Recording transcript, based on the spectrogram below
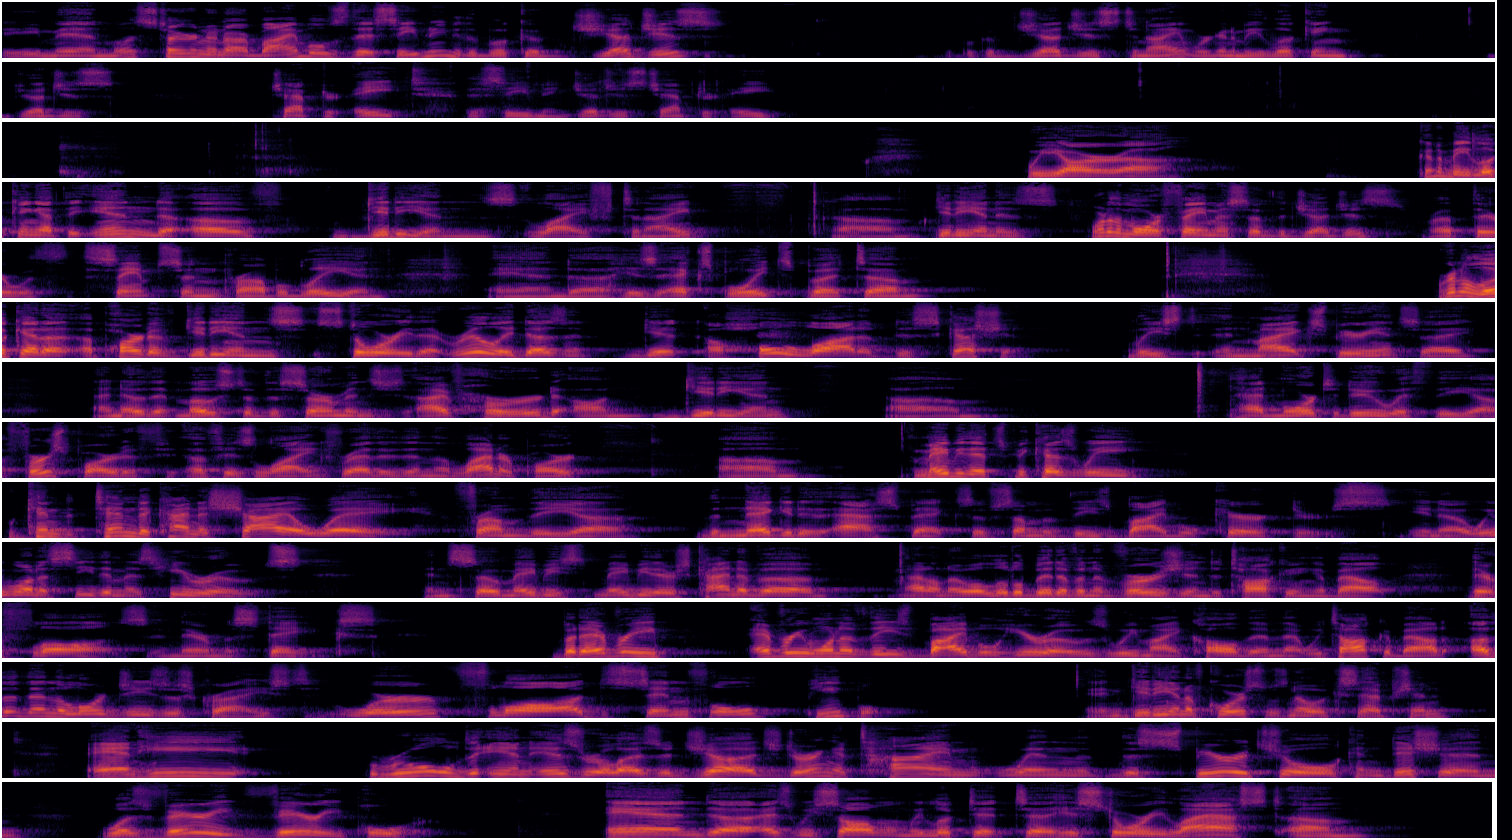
Amen. Let's turn in our Bibles this evening to the book of Judges. The book of Judges tonight. We're going to be looking Judges chapter 8 this evening. Judges chapter 8. We are uh, going to be looking at the end of Gideon's life tonight. Um, Gideon is one of the more famous of the judges, up there with Samson probably, and and uh, his exploits. But um, we're going to look at a, a, part of Gideon's story that really doesn't get a whole lot of discussion. At least in my experience, I I know that most of the sermons I've heard on Gideon. Um, had more to do with the uh, first part of, of his life rather than the latter part. Um, Maybe that's because we we can tend to kind of shy away from the uh, the negative aspects of some of these Bible characters. You know, we want to see them as heroes, and so maybe maybe there's kind of a I don't know a little bit of an aversion to talking about their flaws and their mistakes. But every every one of these Bible heroes, we might call them, that we talk about, other than the Lord Jesus Christ, were flawed, sinful people. And Gideon, of course, was no exception. And he ruled in Israel as a judge during a time when the spiritual condition was very, very poor. And uh, as we saw when we looked at uh, his story last, um,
